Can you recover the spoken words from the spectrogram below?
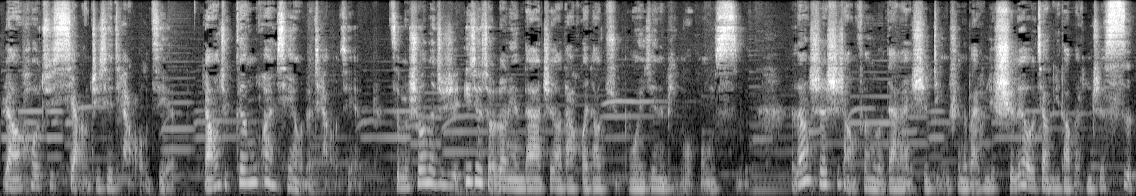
然后去想这些条件，然后去更换现有的条件。怎么说呢？就是一九九六年，大家知道他回到举步维艰的苹果公司，当时的市场份额大概是鼎盛的百分之十六，降低到百分之四。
